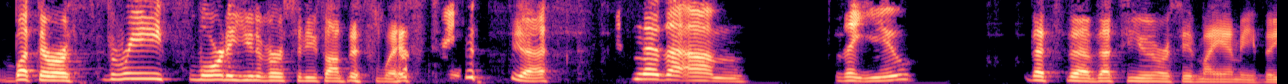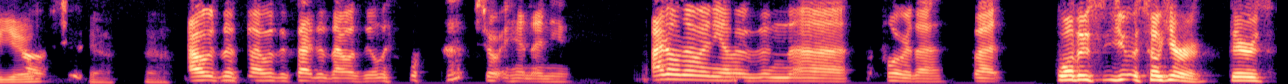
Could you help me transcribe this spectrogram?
But there are three Florida universities on this list. yeah. Isn't there the um the U? That's the that's the University of Miami, the U. Oh, shoot. Yeah, yeah. I was that's, I was excited that was the only shorthand I knew. I don't know any others in uh, Florida, but Well, there's you so here there's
